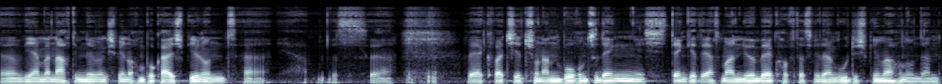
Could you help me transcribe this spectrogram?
äh, wir haben ja nach dem Nürnberg-Spiel noch ein Pokalspiel und äh, ja, das äh, wäre Quatsch, jetzt schon an Bochum zu denken. Ich denke jetzt erstmal an Nürnberg, hoffe, dass wir da ein gutes Spiel machen und dann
